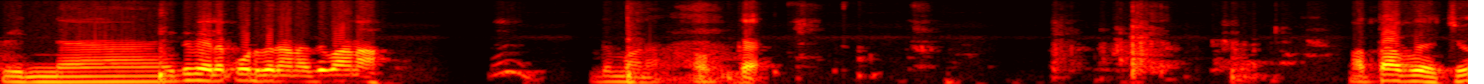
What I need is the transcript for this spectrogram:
പിന്നെ ഇത് വില കൂടുതലാണ്? ഇത് വേണോ. ഇതും വേണം? ഓക്കെ മത്താപ്പ് വെച്ചു.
